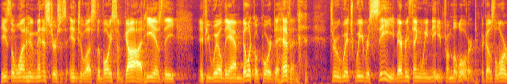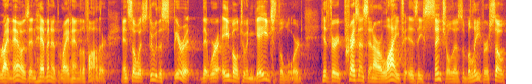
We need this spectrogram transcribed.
He's the one who ministers into us the voice of God. He is the, if you will, the umbilical cord to heaven through which we receive everything we need from the Lord because the Lord right now is in heaven at the right hand of the Father. And so it's through the Spirit that we're able to engage the Lord. His very presence in our life is essential as a believer. So,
